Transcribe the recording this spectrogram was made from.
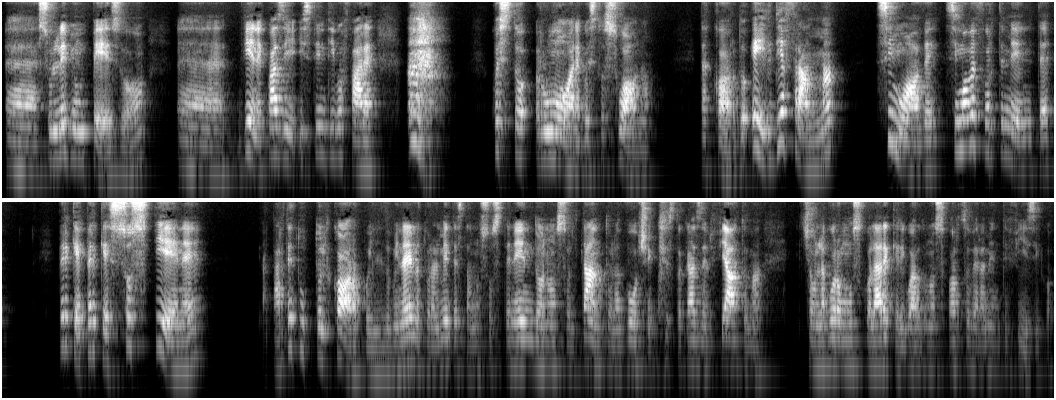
eh, sollevi un peso, eh, viene quasi istintivo fare ah, questo rumore, questo suono, d'accordo? E il diaframma si muove, si muove fortemente. Perché? Perché sostiene, a parte tutto il corpo, gli addominali naturalmente stanno sostenendo non soltanto la voce, in questo caso il fiato, ma c'è un lavoro muscolare che riguarda uno sforzo veramente fisico,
